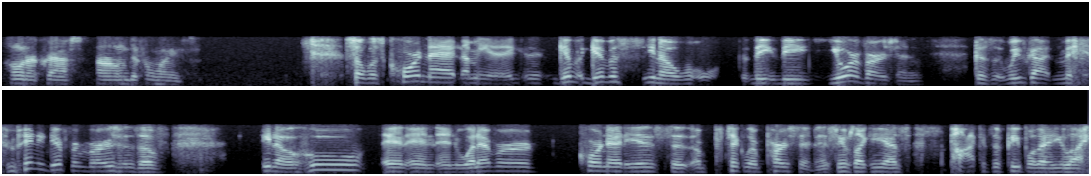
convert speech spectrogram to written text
hone our crafts our own different ways. So was Cornette? I mean, give give us, you know, the the your version, because we've got many, many different versions of, you know, who and and and whatever Cornette is to a particular person. It seems like he has pockets of people that he likes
